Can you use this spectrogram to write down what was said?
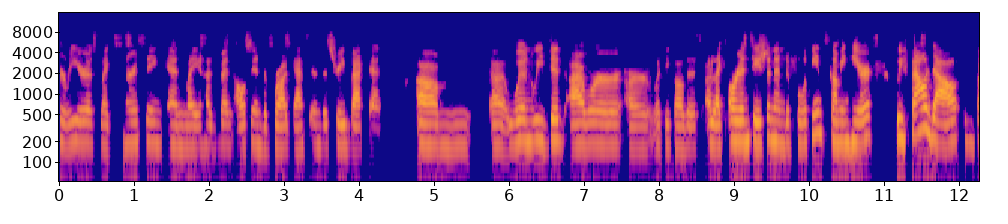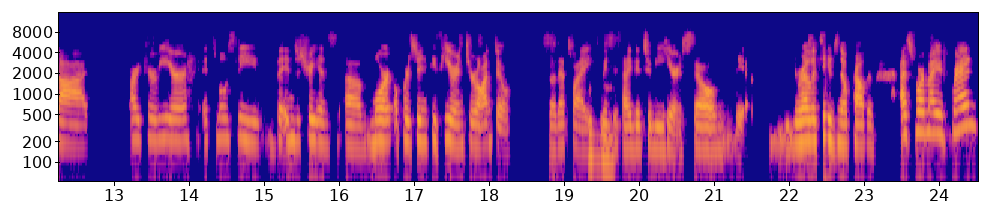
careers like nursing and my husband also in the broadcast industry back then. Um, uh, when we did our our what do you call this uh, like orientation in the Philippines coming here, we found out that our career it's mostly the industry is uh, more opportunities here in Toronto, so that's why we Mhm. decided to be here. So the, the relatives no problem. As for my friends,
